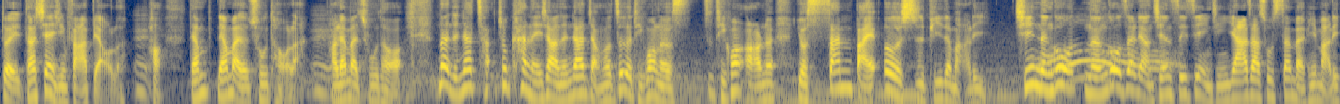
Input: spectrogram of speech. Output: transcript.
对，它现在已经发表了，嗯好两两百的出头了，好两百出头哦。那人家查就看了一下，人家讲说这个体况呢，这体况 R 呢有三百二十匹的马力。其实能够、哦能够在两千 CC 引擎压榨出三百匹马力，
